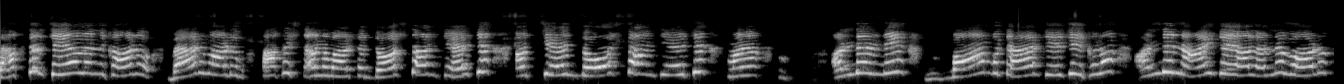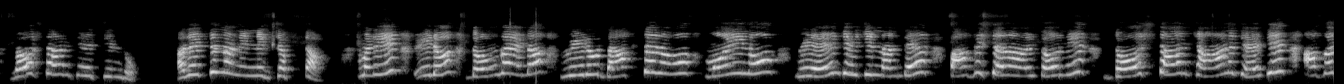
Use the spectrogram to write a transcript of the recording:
డాక్టర్ చేయాలని కాదు బ్యాడ్ వాడు పాకిస్తాన్ వాళ్ళతో దోస్తాన్ చేసి ఆ చే దోస్తాన్ చేసి మన అందరినీ బాంబు తయారు చేసి ఇక్కడ అందరిని ఆయి చేయాలని వాడు దోస్తాన్ చేసిండు అది ఎట్టున్నా నేను నీకు చెప్తా మరి వీడు దొంగ ఏదో వీడు డాక్టర్ మొయిను వీడు ఏం చేసిందంటే పాకిస్తాన్ వాళ్ళతోని దోస్తాన్ చాలా చేసి అక్కడ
